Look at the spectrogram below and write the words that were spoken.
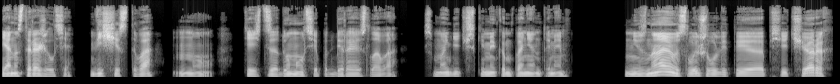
Я насторожился. Вещества? Ну, тесть задумался, подбирая слова с магическими компонентами. Не знаю, слышал ли ты о псичарах?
